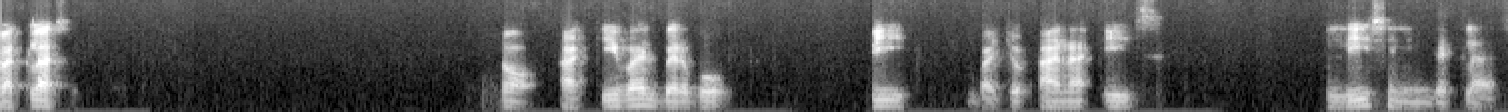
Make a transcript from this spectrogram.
la clase. No, aquí va el verbo be. Va Joanna is listening the class.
